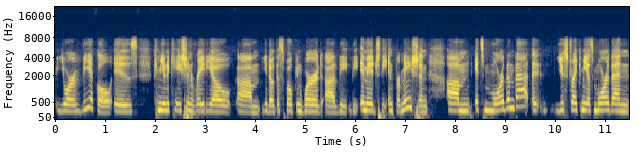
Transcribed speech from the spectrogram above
your vehicle is communication radio um, you know the spoken word uh, the the image the information um, it's more than that you strike me as more than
